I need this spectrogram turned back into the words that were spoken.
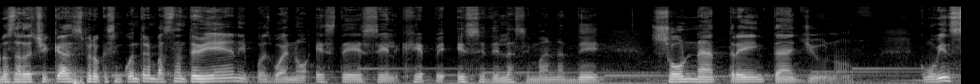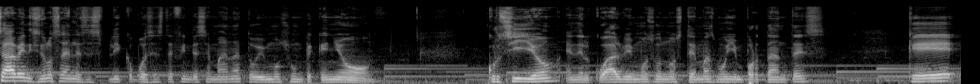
Buenas tardes chicas, espero que se encuentren bastante bien y pues bueno, este es el GPS de la semana de Zona 31. Como bien saben y si no lo saben les explico, pues este fin de semana tuvimos un pequeño cursillo en el cual vimos unos temas muy importantes que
